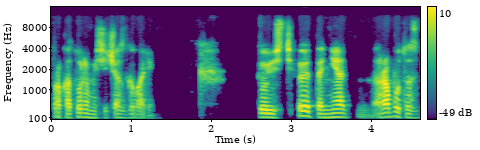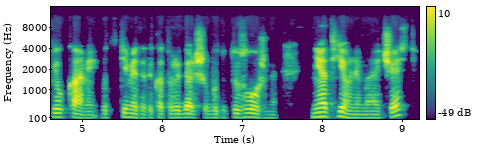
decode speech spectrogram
про который мы сейчас говорим. То есть это не работа с белками, вот те методы, которые дальше будут изложены, неотъемлемая часть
